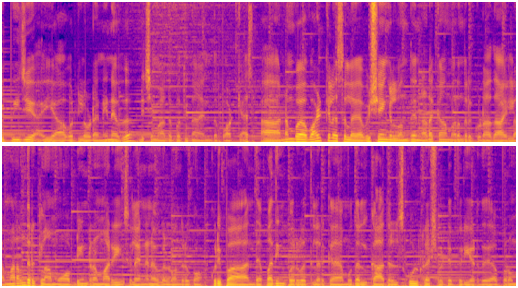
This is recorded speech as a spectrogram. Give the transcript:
ஏபிஜே ஐயா அவர்களோட நினைவு. நிச்சயமாக அதை பற்றி தான் இந்த பாட்காஸ்ட் நம்ம வாழ்க்கையில் சில விஷயங்கள் வந்து நடக்காமல் இருந்திருக்கூடாதா இல்லை மறந்துருக்கலாமோ? அப்படின்ற மாதிரி சில நினைவுகள் வந்திருக்கும். குறிப்பாக இந்த பதின் பருவத்தில் இருக்க முதல் காதல் ஸ்கூல் க்ரஷ் விட்டு பிரியறது அப்புறம்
